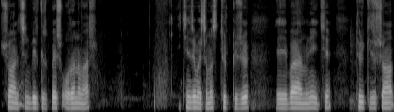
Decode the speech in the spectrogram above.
Şu an için 1.45 oranı var. İkinci maçımız Türk Gücü e, Bayern Münih 2. Türk Gücü şu an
